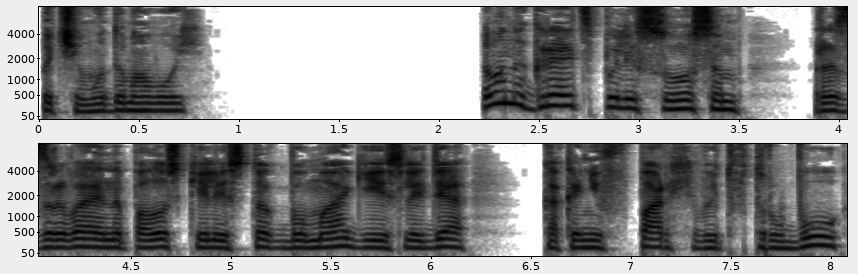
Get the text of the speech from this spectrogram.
Почему домовой? Он играет с пылесосом, разрывая на полоски листок бумаги и следя, как они впархивают в трубу,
